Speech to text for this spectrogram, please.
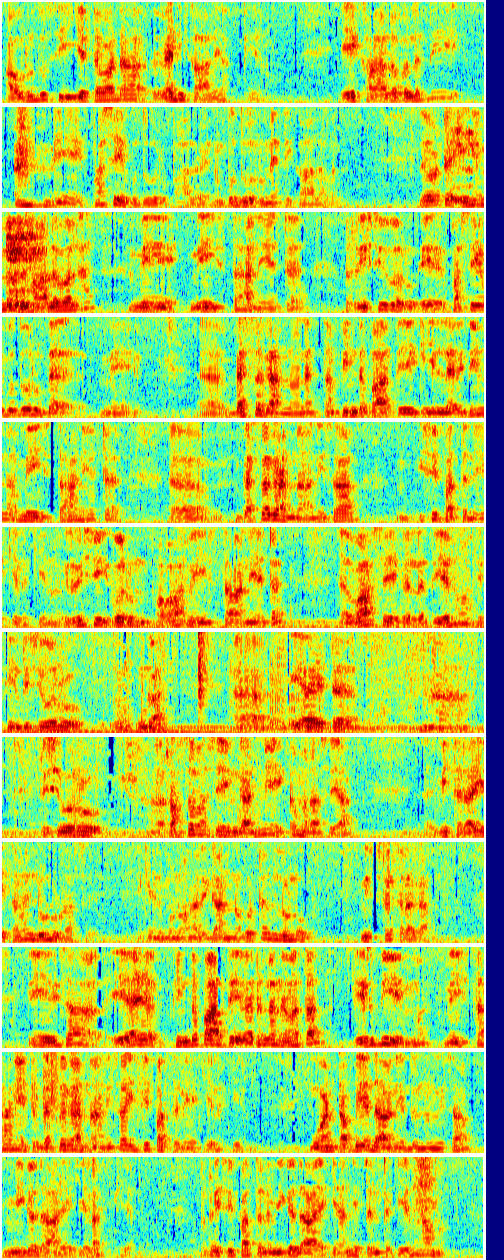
අවුරුදු 100ට වඩා වැඩි කාලයක් තියෙනවා. ඒ කාලවලදී මේ පසේ බුදුවරු පහළ වෙනවා. බුදුවරු නැති කාලවල. එතකොට එහෙම කාලවලත් මේ මේ ස්ථානයට ඍෂිවරු ඒ පසේ බුදුරු බෑ- මේ අ, බැස ගන්නවා නැත්නම් පිණ්ඩපාතයේ ගිහිල්ලා ඇවිදින්න මේ ස්ථානයට අ, බැස ගන්නා නිසා ඉසිපතනය කියලා කියනවා. ඍෂිවරුන් පවා මේ ස්ථානයට අ, වාසය කරලා තියෙනවා. ඉතින් ඍෂිවරු උනත් ඒ අයට ඍෂිවරු රස වශයෙන් ගන්න එකම රසයක් විතරයි ඒ තමයි ලුණු රසය. ඒ කියන්නේ මොනවා හරි ගන්නකොට ලුණු මිශ්‍ර කරගන්න. ඒ නිසා ඒ අය පිණ්ඩපාතේ වැඩලා නැවතත් 이르දීෙන්ම මේ ස්ථානයට බැස ගන්නා නිසා ඉසිපතනය කියලා කියනවා. මුවන් ටබේ දාණය දුන්න නිසා මිගදාය කියලා කියනවා. ඒකට ඉසිපතන මිගදාය කියන්නේ එතනට කියන නම.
